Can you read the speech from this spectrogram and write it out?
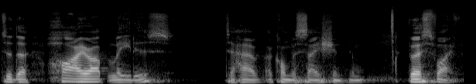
to the higher up leaders, to have a conversation. Verse 5.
